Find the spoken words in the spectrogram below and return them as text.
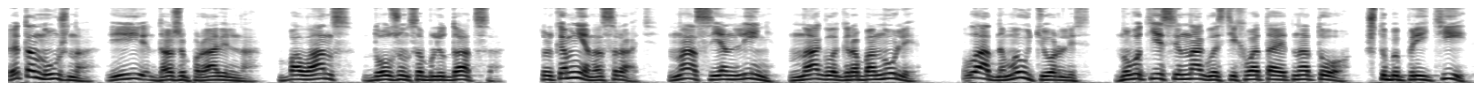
Это нужно и даже правильно. Баланс должен соблюдаться. Только мне насрать. Нас Ян Линь нагло грабанули. Ладно, мы утерлись. Но вот если наглости хватает на то, чтобы прийти,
